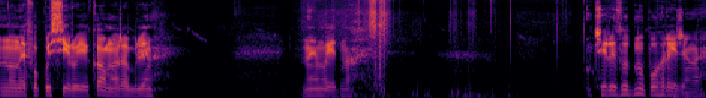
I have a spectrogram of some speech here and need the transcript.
Ну, не фокусує камера, блін. Не видно. Через одну погрижена.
